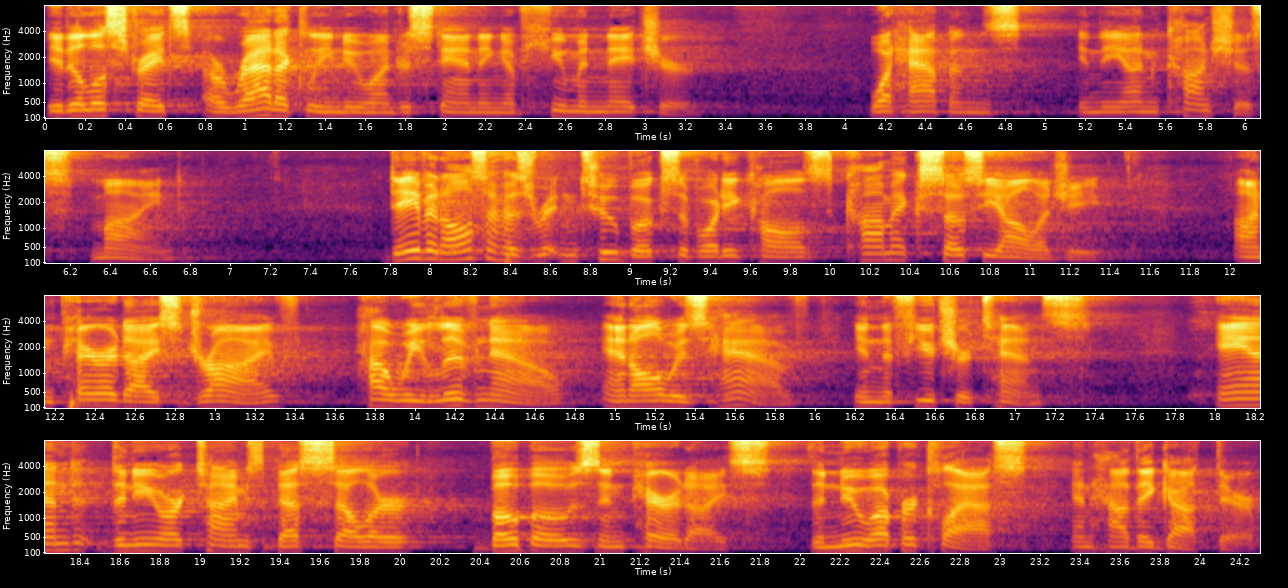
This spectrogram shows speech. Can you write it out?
It illustrates a radically new understanding of human nature, what happens in the unconscious mind. David also has written two books of what he calls comic sociology on Paradise Drive, How We Live Now and Always Have in the Future Tense, and the New York Times bestseller Bobos in Paradise, The New Upper Class and How They Got There.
